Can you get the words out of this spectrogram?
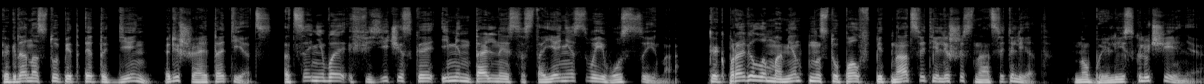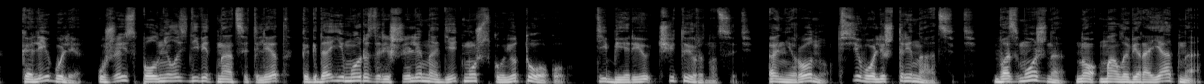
Когда наступит этот день, решает отец, оценивая физическое и ментальное состояние своего сына. Как правило, момент наступал в 15 или 16 лет, но были исключения. Калигуле уже исполнилось 19 лет, когда ему разрешили надеть мужскую тогу, Тиберию – 14, а Нерону всего лишь 13. Возможно, но маловероятно,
